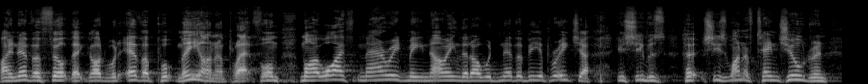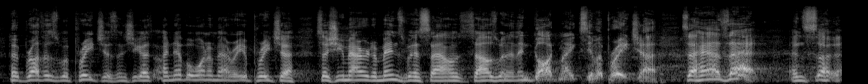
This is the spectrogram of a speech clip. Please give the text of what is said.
I never felt that God would ever put me on a platform. My wife married me knowing that I would never be a preacher because she was her, she's one of 10 children. Her brothers were preachers and she goes, "I never want to marry a preacher." So she married a menswear sales, salesman and then God makes him a preacher. So how's that? And so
